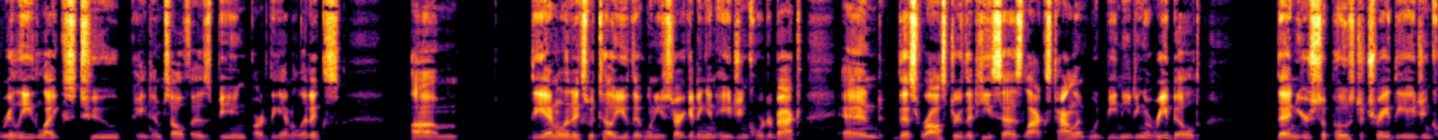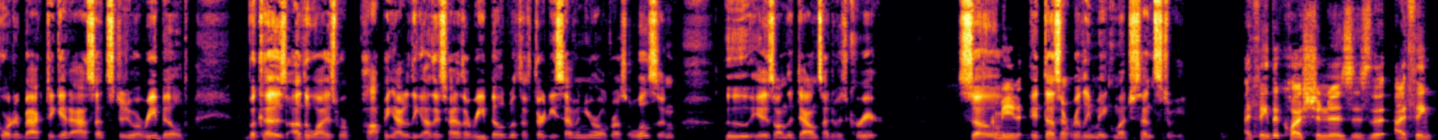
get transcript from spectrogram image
really likes to paint himself as being part of the analytics. Um, the analytics would tell you that when you start getting an aging quarterback and this roster that he says lacks talent would be needing a rebuild, then you're supposed to trade the aging quarterback to get assets to do a rebuild because otherwise we're popping out of the other side of the rebuild with a 37 year old Russell Wilson who is on the downside of his career. So I mean, it doesn't really make much sense to me. I think the question is is that I think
